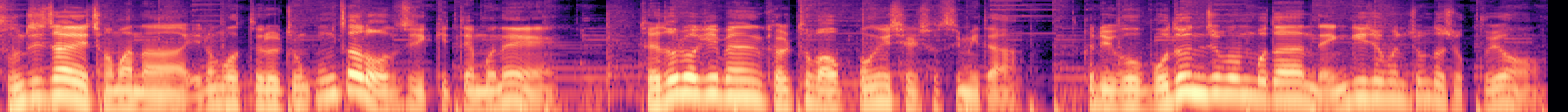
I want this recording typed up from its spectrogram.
중지자의 점화나 이런 것들을 좀 공짜로 얻을 수 있기 때문에 되도록이면 결투 마법봉이 제일 좋습니다. 그리고 모든 주문보다는 냉기 주문 좀 더 좋고요.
